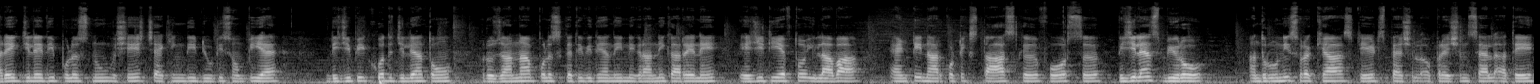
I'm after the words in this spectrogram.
ਹਰੇਕ ਜ਼ਿਲ੍ਹੇ ਦੀ ਪੁਲਿਸ ਨੂੰ ਵਿਸ਼ੇਸ਼ ਚੈਕਿੰਗ ਦੀ ਡਿਊਟੀ ਸੌਂਪੀ ਹੈ। ਡੀਜੀਪੀ ਖੁਦ ਜ਼ਿਲ੍ਹਿਆਂ ਤੋਂ ਰੋਜ਼ਾਨਾ ਪੁਲਿਸ ਗਤੀਵਿਧੀਆਂ ਦੀ ਨਿਗਰਾਨੀ ਕਰ ਰਹੇ ਨੇ। ਏਜੀਟੀਐਫ ਤੋਂ ਇਲਾਵਾ anti narcotics task force, vigilance bureau, ਅੰਦਰੂਨੀ ਸੁਰੱਖਿਆ, ਸਟੇਟ ਸਪੈਸ਼ਲ ਆਪਰੇਸ਼ਨ ਸੈੱਲ ਅਤੇ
